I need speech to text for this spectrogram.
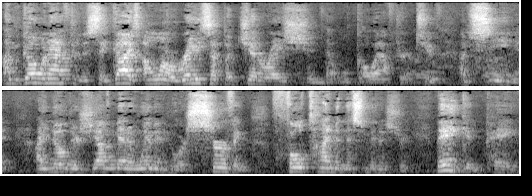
I'm going after this thing. Guys, I want to raise up a generation that will go after it too. I'm seeing it. I know there's young men and women who are serving full time in this ministry. They ain't getting paid,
